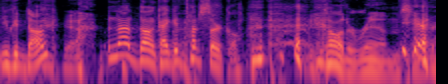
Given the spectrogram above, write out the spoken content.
you could dunk. Yeah. Well, not dunk. I could touch circle. You call it a rim. Sir.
